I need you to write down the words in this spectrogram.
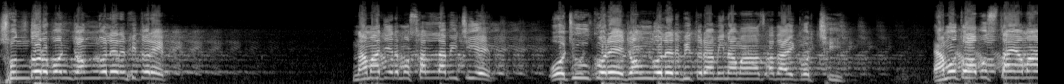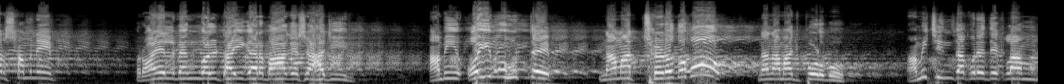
সুন্দরবন জঙ্গলের ভিতরে নামাজের মশাল্লা বিছিয়ে অজু করে জঙ্গলের ভিতরে আমি নামাজ আদায় করছি। এমতো অবস্থায় আমার সামনে রয়্যাল বেঙ্গল টাইগার বাঘ এসে হাজির। আমি ওই মুহূর্তে নামাজ ছেড়ে দেবো না নামাজ পড়ব? আমি চিন্তা করে দেখলাম,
